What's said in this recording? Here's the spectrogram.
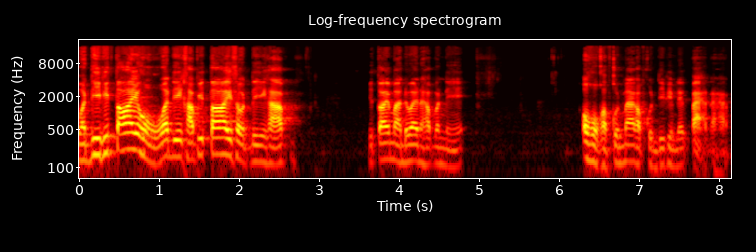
หวัดดีพี่ต้อยโหหวัดดีครับพี่ต้อย สวัสดีครับ พี่ต้อยมาด้วยนะครับ วันนี้ โอ้โหขอบคุณมากขอบคุณที่พิมพ์เลขแปดนะครับ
